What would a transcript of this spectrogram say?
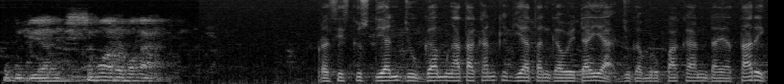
kemudian semua rombongan. Franciscus Dian juga mengatakan kegiatan gawe daya juga merupakan daya tarik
